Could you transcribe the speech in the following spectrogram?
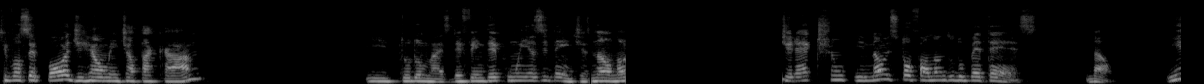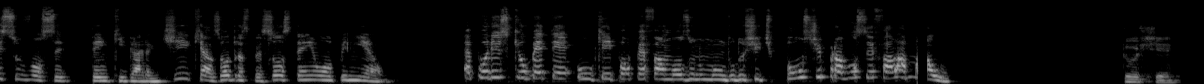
que você pode realmente atacar e tudo mais, defender com unhas e dentes. Não, não Direction e não estou falando do BTS. Não. Isso você tem que garantir que as outras pessoas tenham opinião. É por isso que o BT, o K-pop é famoso no mundo do shitpost para você falar mal. Tuxi.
